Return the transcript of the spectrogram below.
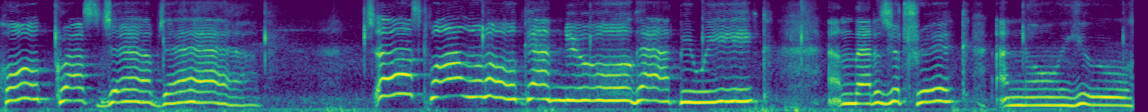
Hook, cross, jab, jab. Just one look and you got me weak. And that is your trick. I know you.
